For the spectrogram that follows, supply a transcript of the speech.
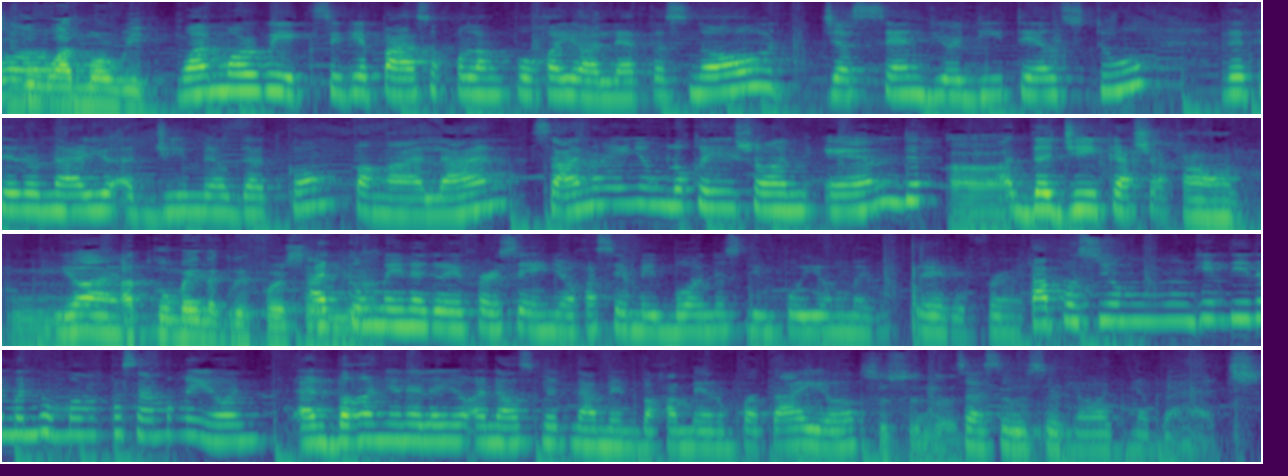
Siguro one more week. One more week. Sige, pasok ko lang po kayo. Let us know. Just send your details to retironario at gmail.com. Pangalan, saan ang inyong location, and Ah. the Gcash account. Yon. At kung may nag-refer sa At inyo. kung may nag-refer sa inyo kasi may bonus din po yung may re-refer. Tapos yung hindi naman yung mga kasama ngayon, abangan nyo na lang yung announcement namin. Baka meron pa tayo Susunod. sa susunod na batch.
